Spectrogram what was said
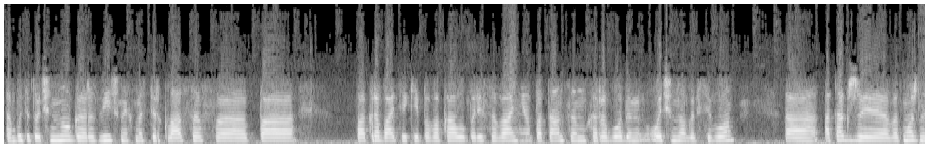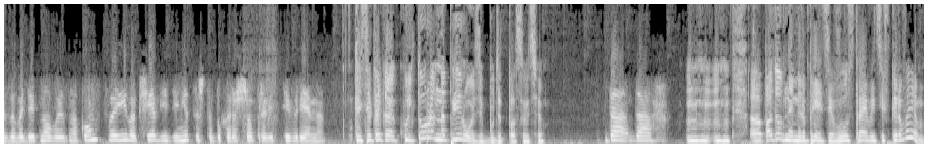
Там будет очень много различных мастер-классов э, по, по акробатике, по вокалу, по рисованию, по танцам, хороводам, очень много всего. А, а также возможность заводить новые знакомства и вообще объединиться, чтобы хорошо провести время. То есть это такая культура на природе будет, по сути? Да, да. Угу, угу. Подобное мероприятие вы устраиваете впервые?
